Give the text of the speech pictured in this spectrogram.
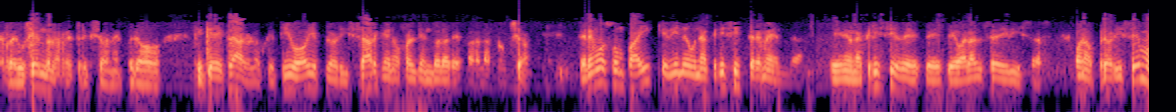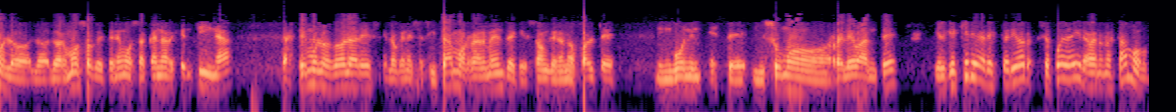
reduciendo las restricciones, pero que quede claro, el objetivo hoy es priorizar que no falten dólares para la producción. Tenemos un país que viene de una crisis tremenda, viene de una crisis de, balance de divisas. Bueno, prioricemos lo, hermoso que tenemos acá en Argentina, gastemos los dólares en lo que necesitamos realmente, que son que no nos falte ningún este, insumo relevante. Y el que quiere ir al exterior se puede ir. Ahora no estamos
